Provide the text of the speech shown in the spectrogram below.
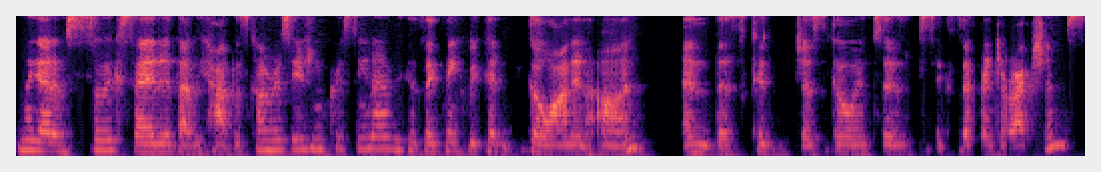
my God, I'm so excited that we had this conversation, Christina, because I think we could go on and on, and this could just go into six different directions.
